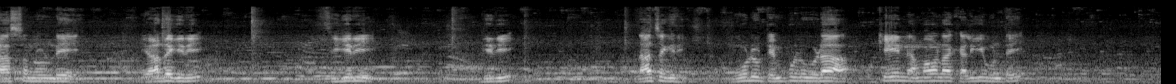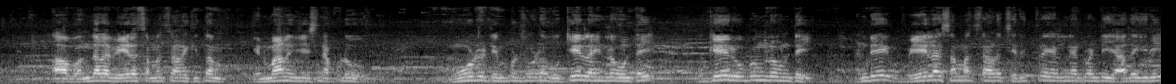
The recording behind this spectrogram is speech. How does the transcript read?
రాష్ట్రంలో ఉండే యాదగిరి సిగిరి గిరి నాచగిరి మూడు టెంపుల్ కూడా ఒకే నమూనా కలిగి ఉంటాయి. ఆ వందల వేల సంవత్సరాల క్రితం నిర్మాణం చేసినప్పుడు మూడు టెంపుల్స్ కూడా ఒకే లైన్లో ఉంటాయి. ఒకే రూపంలో ఉంటాయి. అంటే వేల సంవత్సరాల చరిత్ర కలిగినటువంటి యాదగిరి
